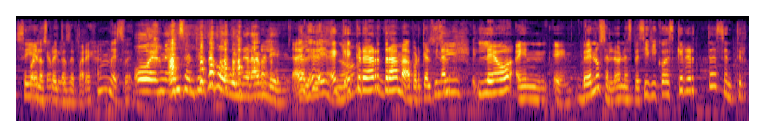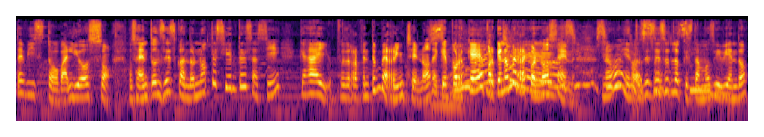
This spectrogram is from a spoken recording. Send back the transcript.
Sí, en los pleitos de pareja. Mm, me suena. O en, en sentirte como vulnerable, tal Hay- vez, crear drama, porque al final Leo, en, en Venus, en Leo en específico, es quererte sentirte visto, valioso. O sea, entonces cuando no te sientes así, que hay, pues de repente un berrinche, ¿no? De que, ¿por qué? ¿Por qué no me reconocen? ¿No? Y entonces eso es lo que estamos viviendo.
